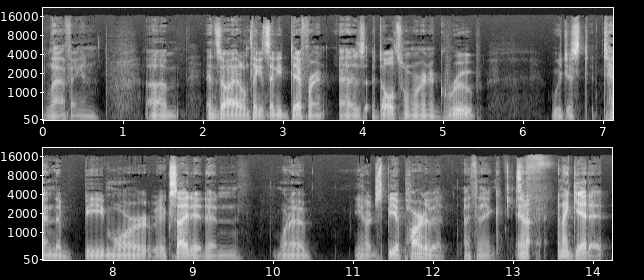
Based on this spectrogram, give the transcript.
laughing and um, and so I don't think it's any different as adults when we're in a group. We just tend to be more excited and want to, you know, just be a part of it. I think, and I, and I get it.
